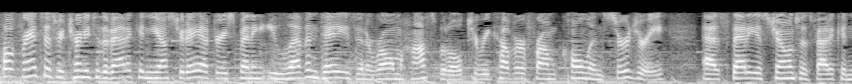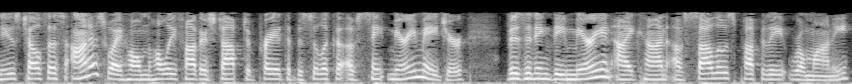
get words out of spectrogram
Pope Francis returning to the Vatican yesterday after spending 11 days in a Rome hospital to recover from colon surgery. As Thaddeus Jones with Vatican News tells us, on his way home, the Holy Father stopped to pray at the Basilica of St. Mary Major, visiting the Marian icon of Salus Populi Romani,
